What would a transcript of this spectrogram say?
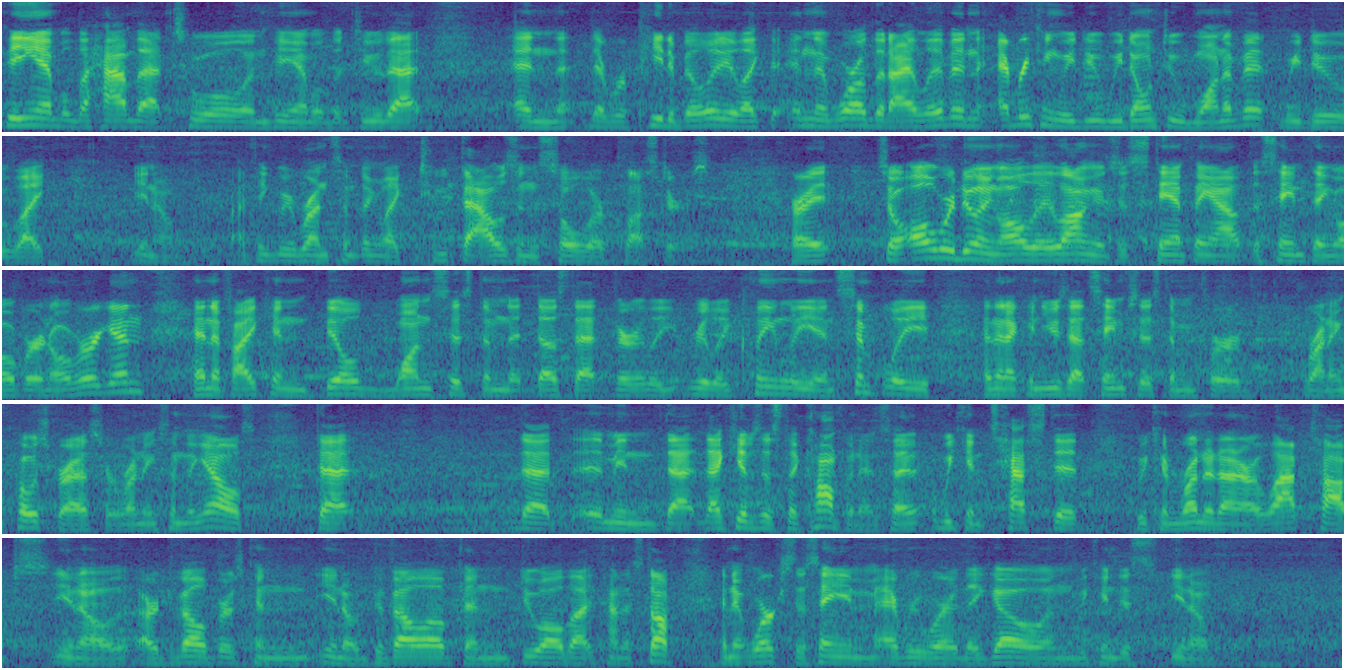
being able to have that tool and being able to do that and the, repeatability, like in the world that I live in, everything we do, we don't do one of it, we do like, you know, I think we run something like 2,000 Solr clusters, right? So all we're doing all day long is just stamping out the same thing over and over again, and if I can build one system that does that very, really cleanly and simply, and then I can use that same system for running Postgres or running something else, that that, I mean, that, that gives us the confidence. We can test it, we can run it on our laptops, you know, our developers can, you know, develop and do all that kind of stuff, and it works the same everywhere they go, and we can just, you know,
